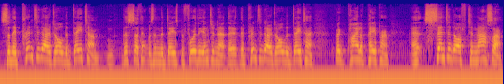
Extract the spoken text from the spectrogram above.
so they printed out all the data. This, I think, was in the days before the internet. They, they printed out all the data, big pile of paper, and sent it off to NASA.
